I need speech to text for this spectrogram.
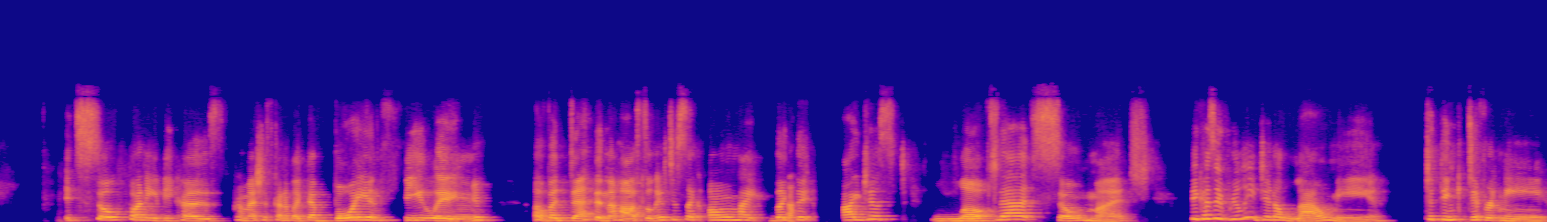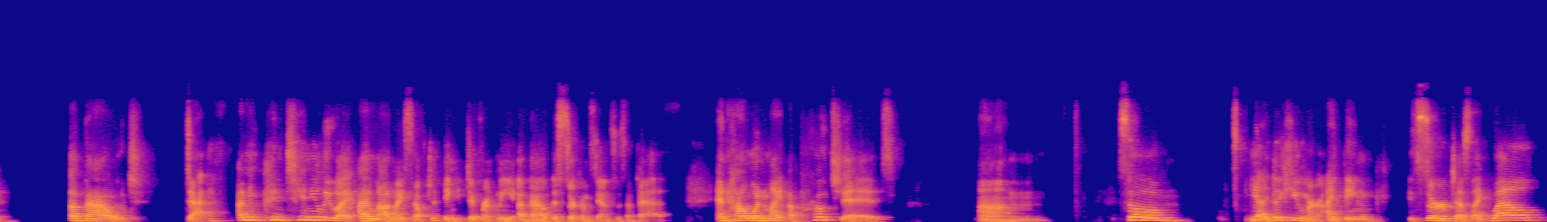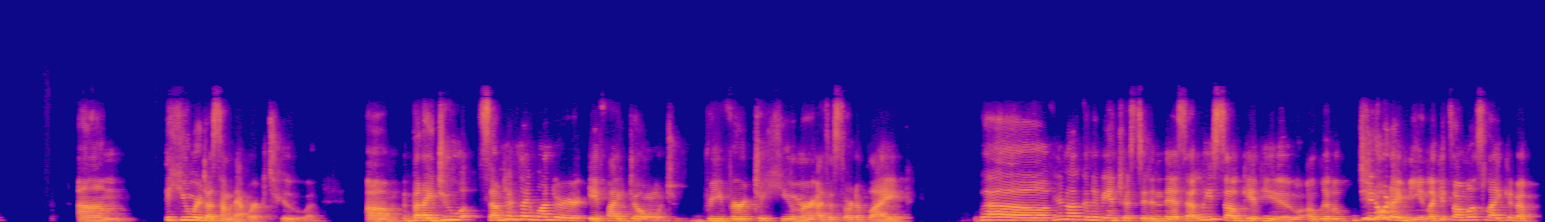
it's so funny because Pramesh is kind of like that buoyant feeling of a death in the hostel. And it's just like, oh my, like the, I just loved that so much. because it really did allow me to think differently about death. I mean, continually, I, I allowed myself to think differently about the circumstances of death and how one might approach it. Um, so, yeah, the humor, I think, it served as like, well, um, the humor does some of that work too. Um, but I do sometimes I wonder if I don't revert to humor as a sort of like, well, if you're not going to be interested in this, at least I'll give you a little. Do you know what I mean? Like it's almost like an a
